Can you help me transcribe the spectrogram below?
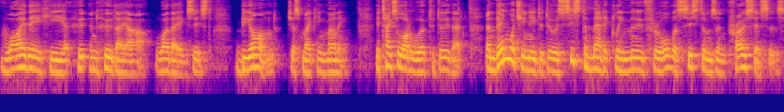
why they're here and who they are, why they exist beyond just making money. It takes a lot of work to do that. And then what you need to do is systematically move through all the systems and processes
